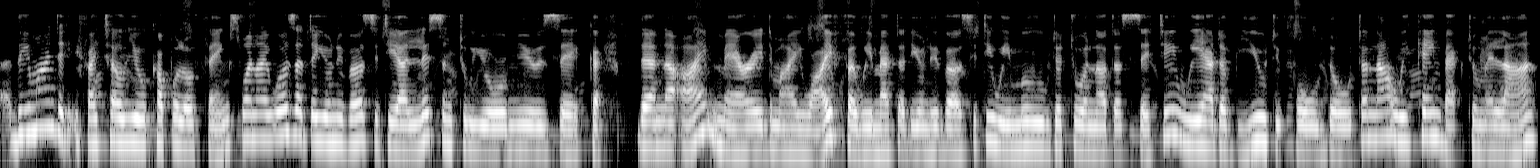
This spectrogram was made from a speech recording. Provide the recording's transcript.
Uh, do you mind if I tell you a couple of things? When I was at the university, I listened to your music. Then I married my wife. We met at the university. We moved to another city. We had a beautiful daughter. Now we came back to Milan.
